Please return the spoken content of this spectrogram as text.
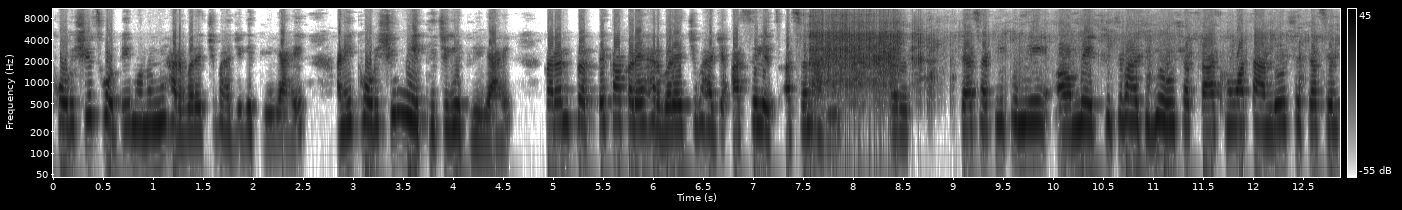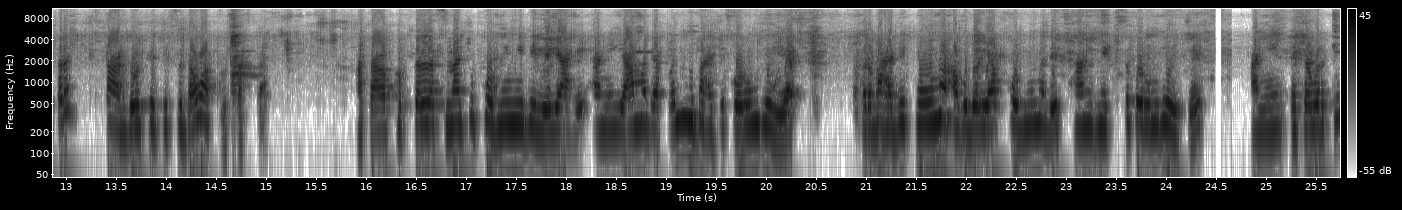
थोडीशीच होती म्हणून मी हरभऱ्याची भाजी घेतलेली आहे आणि थोडीशी मेथीची घेतलेली आहे. कारण प्रत्येकाकडे हरभऱ्याची भाजी असेलच असं नाही. तर त्यासाठी तुम्ही मेथीची भाजी घेऊ शकता किंवा तांदूळ शेती असेल तर तांदूळ शेती सुद्धा वापरू शकता. आता फक्त लसणाची फोडणी मी दिलेली आहे आणि यामध्ये आपण ही भाजी करून घेऊयात. तर भाजी पूर्ण अगोदर या फोडणीमध्ये छान मिक्स करून घ्यायचे आणि याच्यावरती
